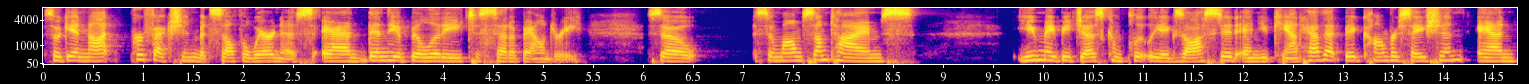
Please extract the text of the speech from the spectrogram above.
so, again, not perfection, but self awareness, and then the ability to set a boundary. So, so mom, sometimes you may be just completely exhausted and you can't have that big conversation. And,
